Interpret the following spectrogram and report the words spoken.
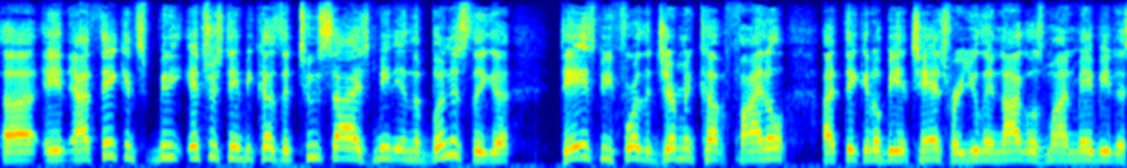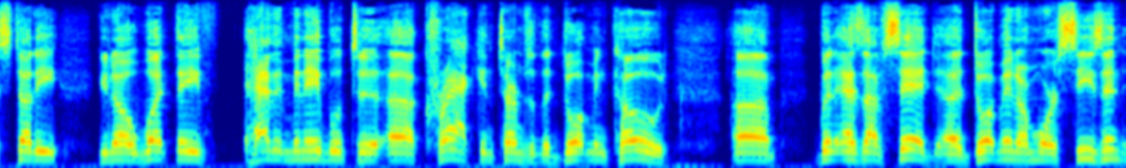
Uh, I think it's interesting because the two sides meet in the Bundesliga days before the German Cup final. I think it'll be a chance for Julian Nagelsmann maybe to study, you know, what they've haven't been able to uh, crack in terms of the Dortmund code. Um, but as I've said, uh, Dortmund are more seasoned,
